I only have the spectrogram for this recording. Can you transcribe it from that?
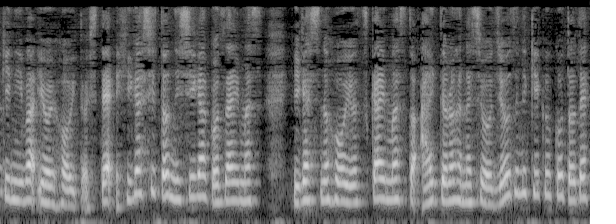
時には良い方位として東と西がございます。東の方位を使いますと相手の話を上手に聞くことで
